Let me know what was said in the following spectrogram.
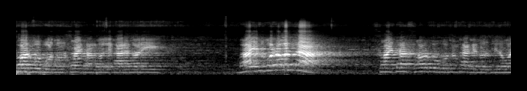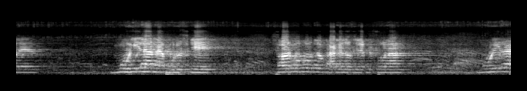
সর্বপ্রথম শয়তান বলে কারে ধরে? ভাই একটু শয়তান সর্বপ্রথম কাকে ধরছিল বলেন মহিলা না পুরুষকে? সর্বপ্রথম কাকে ধরছিল একটু শোনান। মহিলা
